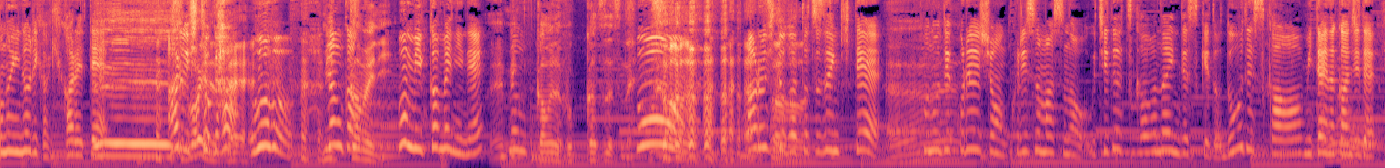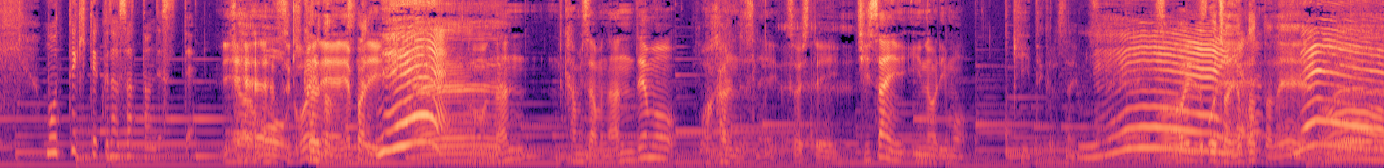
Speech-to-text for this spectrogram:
この祈りが聞かれえて、ー、ある人が、うん、なん3か、日目に。うん、3日目にね、えなん3日目の復活ですね。うん。ある人が突然来て えー。このデコレーションクリスマスのうちで使わないんですけどどうですか？みたいな感じで持ってきてくださったんですって。いじゃあもうやすごいね。ね。やっぱり、ねえ。もうなん神様何でもわかるんですね、そして小さい祈りも聞いてくださいえます、ねえ。ペコちゃんよかったね。ねえ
